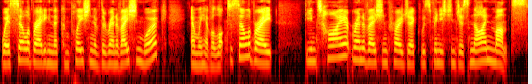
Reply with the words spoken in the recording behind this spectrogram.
We're celebrating the completion of the renovation work, and we have a lot to celebrate. The entire renovation project was finished in just nine months.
